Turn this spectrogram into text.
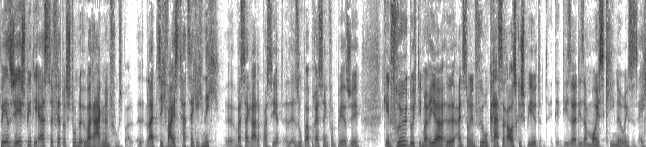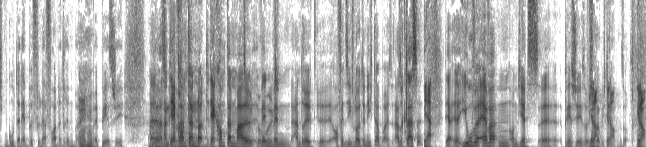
PSG spielt die erste Viertelstunde überragenden Fußball. Äh, Leipzig weiß tatsächlich nicht, äh, was da gerade passiert. Äh, Super Pressing von PSG. Gehen früh durch die Maria äh, 1-0 in Führung. Klasse rausgespielt. Dieser, dieser Moiskin übrigens ist echt ein guter, der Büffel da vorne drin bei, bei PSG. Äh, also der kommt dann, der kommt dann mal, wenn, wenn andere äh, Offensivleute nicht dabei sind. Also klasse. Ja. Der äh, Juve, Everton und jetzt äh, PSG. So ist Genau, glaub ich, genau. So. Genau.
